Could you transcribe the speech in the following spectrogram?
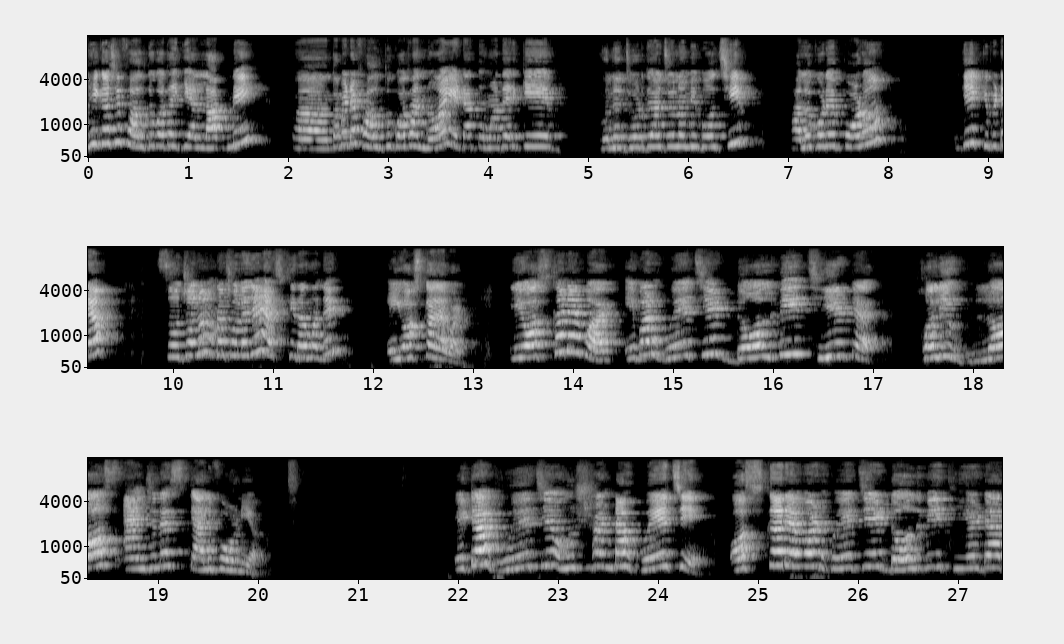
ঠিক আছে, ফালতু কথায় কি আর লাভ নেই? তবে এটা ফালতু কথা নয়, এটা তোমাদেরকে মানে জোর দেওয়ার জন্য আমি বলছি। ভালো করে পড়ো। ওকে কিপ ইট সো চলো আমরা চলে যাই আজকের আমাদের এই অস্কার অ্যাওয়ার্ড এই অস্কার অ্যাওয়ার্ড এবার হয়েছে Dolby theatre Hollywood Los Angeles California এটা হয়েছে, অনুষ্ঠানটা হয়েছে, অস্কার অ্যাওয়ার্ড হয়েছে ডলবি থিয়েটার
